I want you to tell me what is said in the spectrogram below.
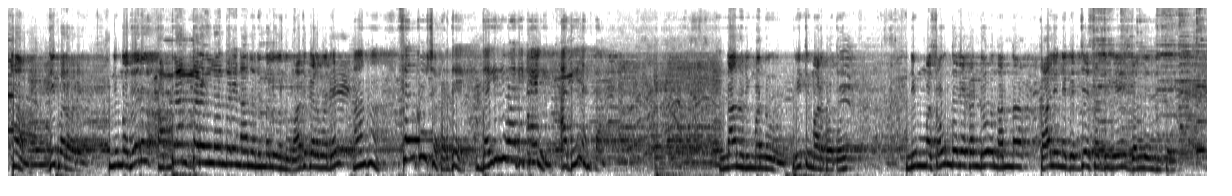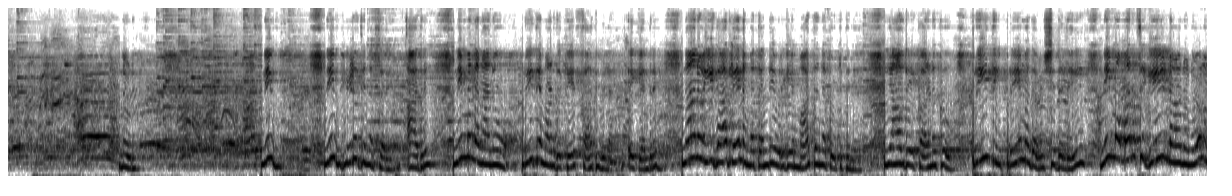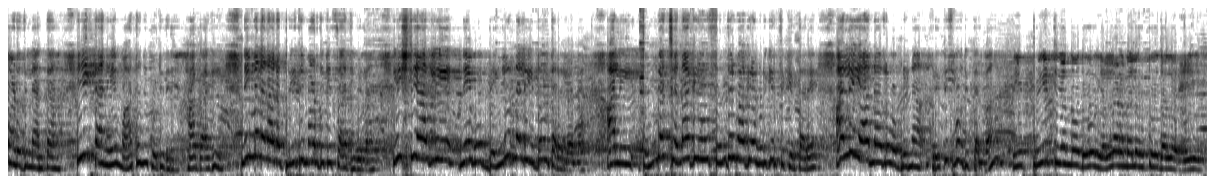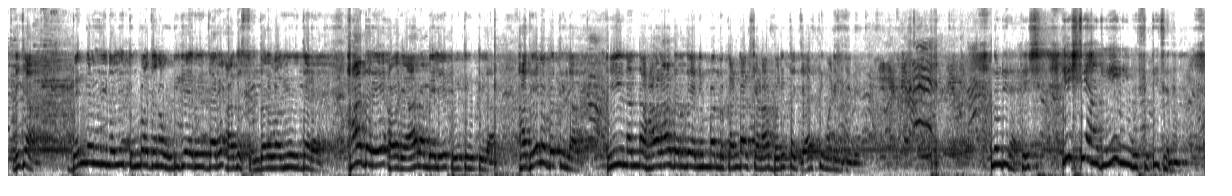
ಹಾ ದೀಪರವರೇ ನಿಮ್ಮದೇನು ಅಭ್ಯಂತರವಿಲ್ಲ ಅಂದರೆ ನಾನು ನಿಮ್ಮಲ್ಲಿ ಒಂದು ಮಾತು ಕೇಳಬಹುದೇ ಹಾ ಹಾ ಸಂಕೋಚ ಪಡದೆ. ಧೈರ್ಯವಾಗಿ ಕೇಳಿ ಅದೇನಂತ? ನಾನು ನಿಮ್ಮನ್ನು ಪ್ರೀತಿ ಮಾಡಬಹುದೇ? ನಿಮ್ಮ ಸೌಂದರ್ಯ ಕಂಡು ನನ್ನ ಕಾಲಿನ ಗೆಜ್ಜೆ ಸದ್ದಿಗೆ ಗಲ್ಲೆಂದಿತು. ನೋಡಿ. ನೀವು ನೀವು ಹೇಳೋದಿನ ಸರಿ. ಆದ್ರೆ ನಿಮ್ಮನ್ನ ನಾನು ಪ್ರೀತಿ ಮಾಡೋದಕ್ಕೆ ಸಾಧ್ಯವಿಲ್ಲ. ಏಕೆಂದ್ರೆ ನಾನು ಈಗಾಗಲೇ ನಮ್ಮ ತಂದೆಯವರಿಗೆ ಮಾತನ್ನ ಕೊಟ್ಟಿದ್ದೀನಿ. ಯಾವುದೇ ಕಾರಣಕ್ಕೂ ಪ್ರೀತಿ, ಪ್ರೇಮದ ವಿಷಯದಲ್ಲಿ ನಿಮ್ಮ ಮನಸ್ಸಿಗೆ ನಾನು ನೋವು ಮಾಡೋದಿಲ್ಲ ಅಂತ ಈಗ ತಾನೇ ಮಾತನ್ನ ಕೊಟ್ಟಿದ್ದೀನಿ. ಹಾಗಾಗಿ ನಿಮ್ಮನ್ನು ನಾನು ಪ್ರೀತಿ ಮಾಡೋದಕ್ಕೆ ಸಾಧ್ಯವಿಲ್ಲ. ಇಷ್ಟೇ ಆಗಲಿ ನೀವು ಬೆಂಗಳೂರಿನಲ್ಲಿ ಇದ್ದಂತಾರಲ್ಲ ಅಲ್ಲಿ ತುಂಬಾ ಚೆನ್ನಾಗಿರೋ ಸುಂದರವಾಗಿರೋ ಹುಡುಗಿರು ಸಿಕ್ಕಿರ್ತಾರೆ. ಅಲ್ಲಿ ಯಾರನ್ನಾದ್ರೂ ಒಬ್ರನ್ನ ಪ್ರೀತಿಸಬಹುದಿತ್ತಲ್ವಾ ಈ ಪ್ರೀತಿ ಅನ್ನೋದು ಎಲ್ಲರ ಮೇಲೆ ಹುಟ್ಟುವುದಲ್ಲ ರೀ ನಿಜ, ಬೆಂಗಳೂರಿನಲ್ಲಿ ತುಂಬಾ ಜನ ಹುಡುಗಿಯರು ಇದ್ದಾರೆ, ಹಾಗೆ ಸುಂದರವಾಗಿಯೂ ಇದ್ದಾರೆ. ಆದರೆ ಅವರು ಯಾರ ಮೇಲೆ ಪ್ರೀತಿ ಹುಟ್ಟಿಲ್ಲ? ಅದೇನೋ ಗೊತ್ತಿಲ್ಲ. ಈ ನನ್ನ ಹಾಳಾದರದೆ ನಿಮ್ಮನ್ನು ಕಂಡಾಕ್ಷಣ ಬಡಿತ ಜಾಸ್ತಿ ಮಾಡಿಬಿಟ್ಟಿದೆ. ನೋಡಿ ರಾಕೇಶ್ ಎಷ್ಟೇ ಆಗಲಿ ನೀವು ಸಿಟಿ ಜನ.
